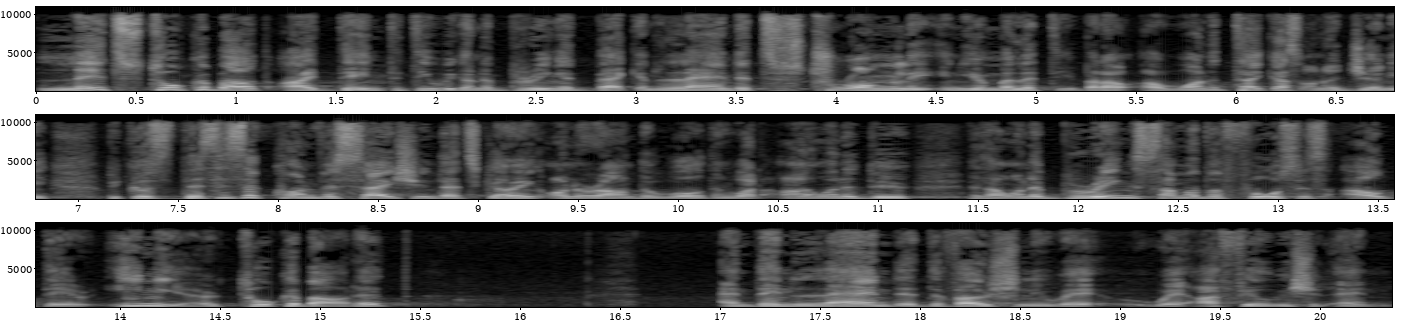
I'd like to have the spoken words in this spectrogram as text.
Let's talk about identity. We're going to bring it back and land it strongly in humility. But I, I, want to take us on a journey because this is a conversation that's going on around the world. And what I want to do is I want to bring some of the forces out there in here, talk about it, and then land it devotionally where, where I feel we should end.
